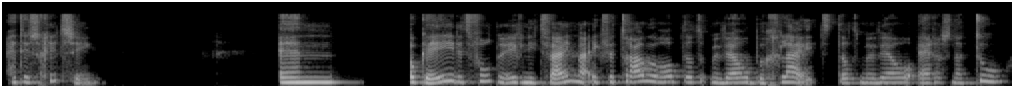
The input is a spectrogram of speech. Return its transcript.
Het is gidsing. En oké, dit voelt nu even niet fijn, maar ik vertrouw erop dat het me wel begeleidt. Dat het me wel ergens naartoe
